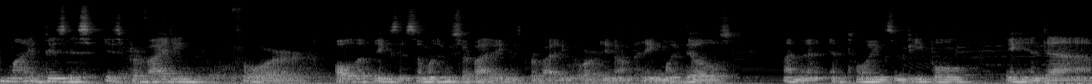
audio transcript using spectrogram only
My business is providing for all the things that someone who's surviving is providing for. You know, I'm paying my bills, I'm uh, employing some people, and uh,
